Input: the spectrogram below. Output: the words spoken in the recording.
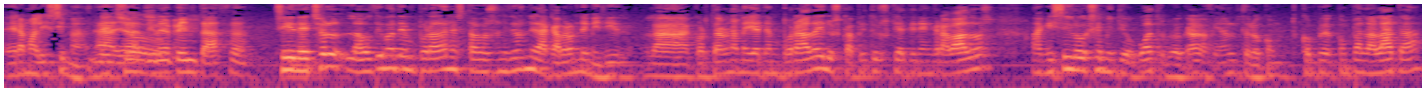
era malísima. De Ah, ya, hecho, tiene pintaza. Sí, de hecho, la última temporada en Estados Unidos ni la acabaron de emitir. La cortaron a media temporada y los capítulos que ya tienen grabados, aquí sí lo que se emitió cuatro, pero claro, al final te lo comp- comp- compran la lata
